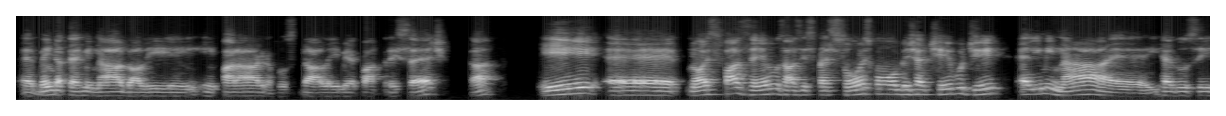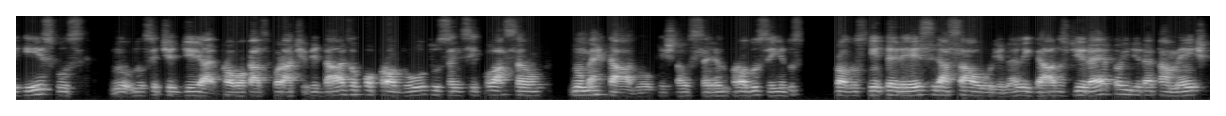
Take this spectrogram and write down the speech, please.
é bem determinado ali em, em, parágrafos da Lei 6437, tá? E é, nós fazemos as inspeções com o objetivo de eliminar é, e reduzir riscos no, no, sentido de é, provocados por atividades ou por produtos em circulação no mercado, ou que estão sendo produzidos, produtos de interesse da saúde, né, ligados direto ou indiretamente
